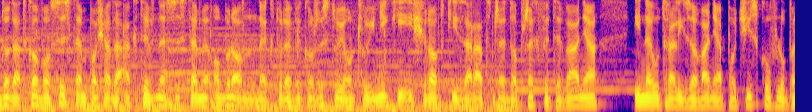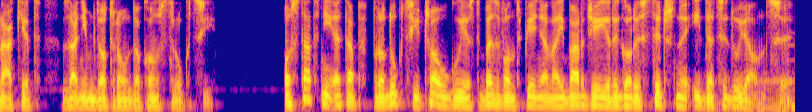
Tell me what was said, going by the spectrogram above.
Dodatkowo system posiada aktywne systemy obronne, które wykorzystują czujniki i środki zaradcze do przechwytywania i neutralizowania pocisków lub rakiet, zanim dotrą do konstrukcji. Ostatni etap produkcji czołgu jest bez wątpienia najbardziej rygorystyczny i decydujący.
